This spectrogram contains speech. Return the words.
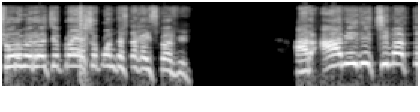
শোরুমে রয়েছে প্রায় একশো পঞ্চাশ টাকা স্কোয়ার ফিট আর আমি দিচ্ছি মাত্র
